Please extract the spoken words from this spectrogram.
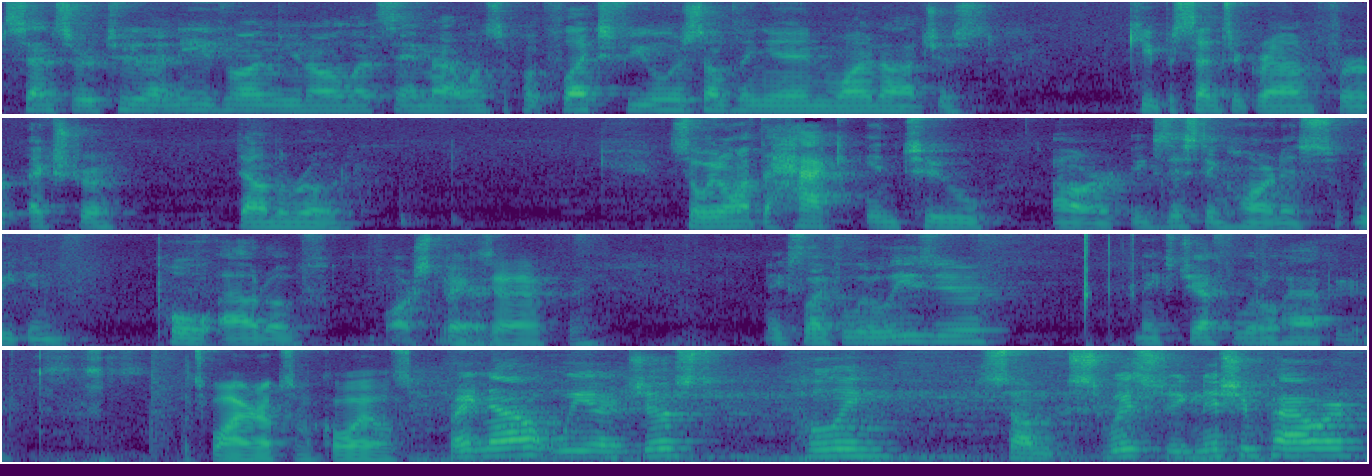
sensor or two that needs one. You know, let's say Matt wants to put flex fuel or something in. Why not just keep a sensor ground for extra down the road? So we don't have to hack into our existing harness. We can pull out of our spare. Exactly. Makes life a little easier. Makes Jeff a little happier. Let's wire up some coils. Right now, we are just pulling some switched ignition power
